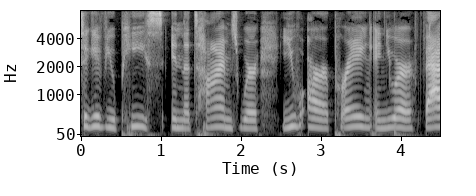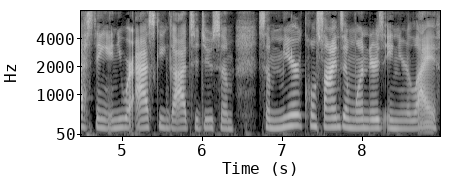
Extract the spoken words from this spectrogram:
to give you peace in the times where you are praying and you are fasting and you are asking God to do some some miracle signs and wonders in your life.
